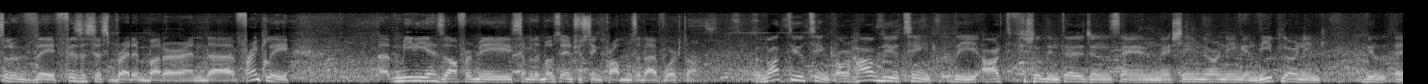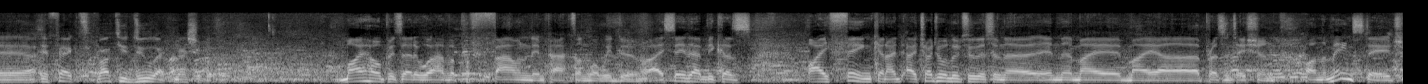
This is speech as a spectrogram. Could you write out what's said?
sort of the physicist bread and butter, and uh, frankly, uh, media has offered me some of the most interesting problems that I've worked on. What do you think, or how do you think the artificial intelligence and machine learning and deep learning will uh, affect what you do at Mashable? my hope is that it will have a profound impact on what we do. I say that because I think, and I, I tried to allude to this in, the, in the, my, my uh, presentation on the main stage,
